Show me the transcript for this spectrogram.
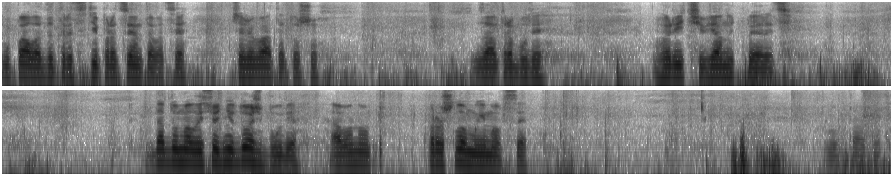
упала до 30%, а це чревато, то що завтра буде горіти чи в'януть перець. Да, думали сьогодні дощ буде, а воно пройшло мимо все. Отак от.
